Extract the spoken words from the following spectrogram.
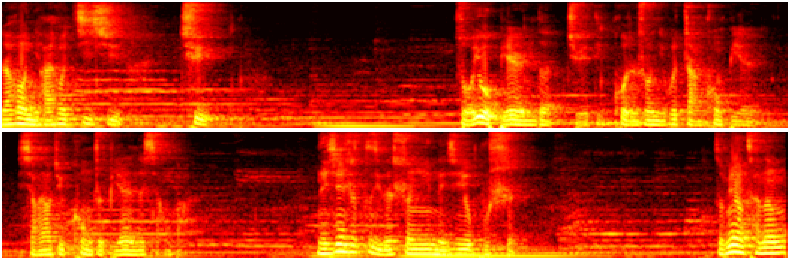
然后你还会继续去左右别人的决定，或者说你会掌控别人，想要去控制别人的想法。哪些是自己的声音，哪些又不是？怎么样才能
